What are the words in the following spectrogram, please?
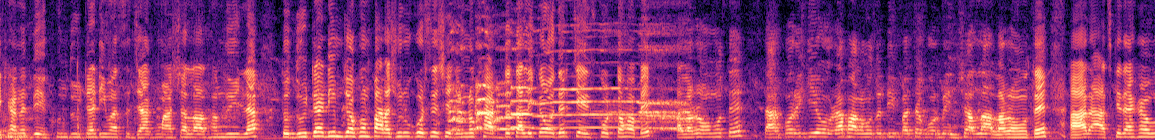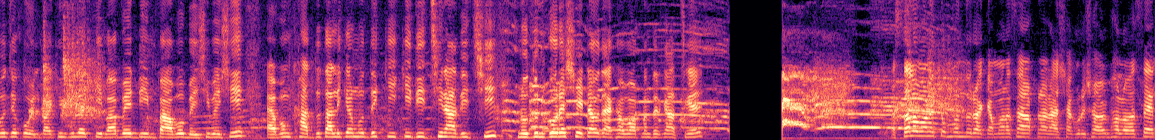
এখানে দেখুন দুইটা ডিম আছে। যাক মাশাল্লাহ আলহামদুলিল্লাহ। তো দুইটা ডিম যখন পাড়া শুরু করছে, সেজন্য খাদ্য তালিকা ওদের চেঞ্জ করতে হবে আল্লাহর রহমতে। তারপরে গিয়ে ওরা ভালো মতো ডিম বাচ্চা করবে ইনশাল্লাহ আল্লাহর রহমতে। আর আজকে দেখাবো যে কোয়েল পাখিগুলো কীভাবে ডিম পাবো বেশি বেশি, এবং খাদ্য তালিকার মধ্যে কি কি দিচ্ছি, না দিচ্ছি, নতুন করে সেটাও দেখাবো আপনাদের আজকে। আসসালামু আলাইকুম বন্ধুরা, কেমন আছেন আপনারা? আশা করি সবাই ভালো আছেন।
